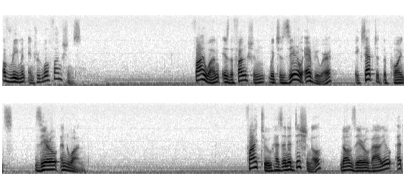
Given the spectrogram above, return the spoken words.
of Riemann integrable functions. Phi 1 is the function which is 0 everywhere except at the points 0 and 1. Phi 2 has an additional non-zero value at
